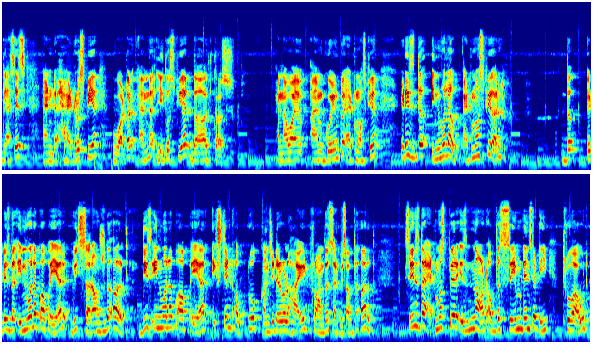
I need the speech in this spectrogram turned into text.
gases and hydrosphere water and the lithosphere the earth crust and now i, I am going to atmosphere it is the envelope atmosphere. The it is the envelope of air which surrounds the earth. This envelope of air extends up to a considerable height from the surface of the earth. Since the atmosphere is not of the same density throughout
